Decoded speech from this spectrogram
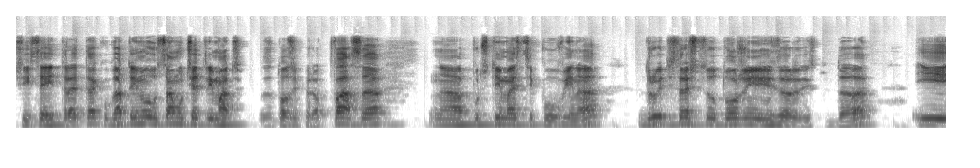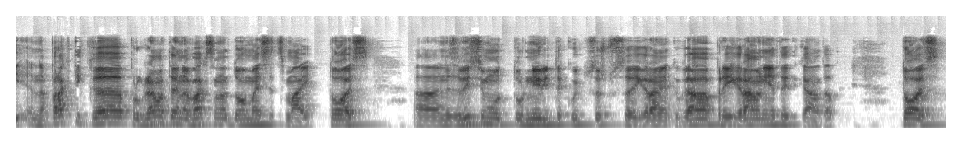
63, когато е имало само 4 матча за този период. Това са почти месец и половина. Другите срещи са отложени заради студа. И на практика програмата е наваксана до месец май. Тоест, независимо от турнирите, които също са играни тогава, преиграванията и така нататък. Тоест,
